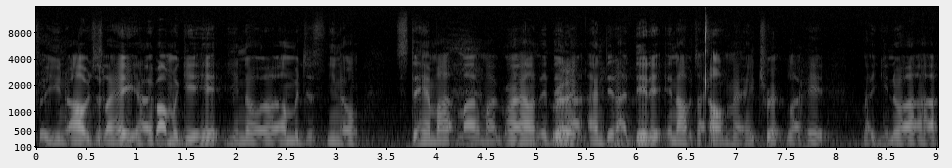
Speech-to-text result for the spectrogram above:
So you know, I was just like, hey, if I'm gonna get hit, you know, uh, I'm gonna just, you know, stand my, my, my ground, and then Right. I, and then I did it, and I was like, oh man, he tripped, like hit, like you know, I. I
